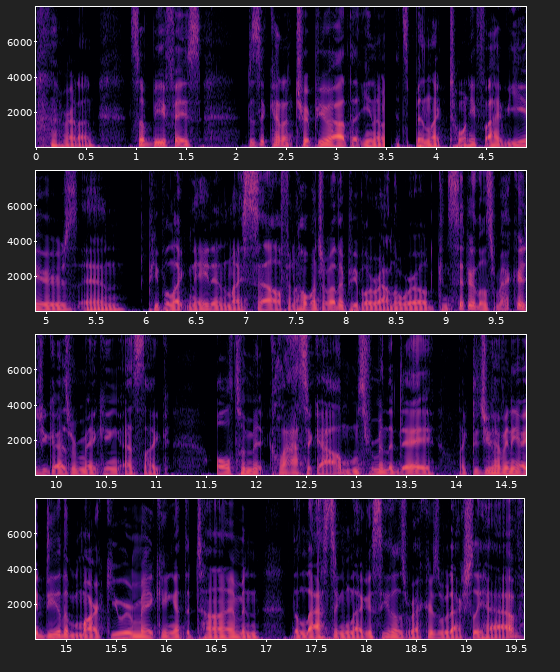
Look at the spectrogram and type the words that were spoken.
right on. So B face, does it kind of trip you out that you know it's been like 25 years and people like Nate and myself and a whole bunch of other people around the world consider those records you guys were making as like ultimate classic albums from in the day. Like, did you have any idea the mark you were making at the time and the lasting legacy those records would actually have?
